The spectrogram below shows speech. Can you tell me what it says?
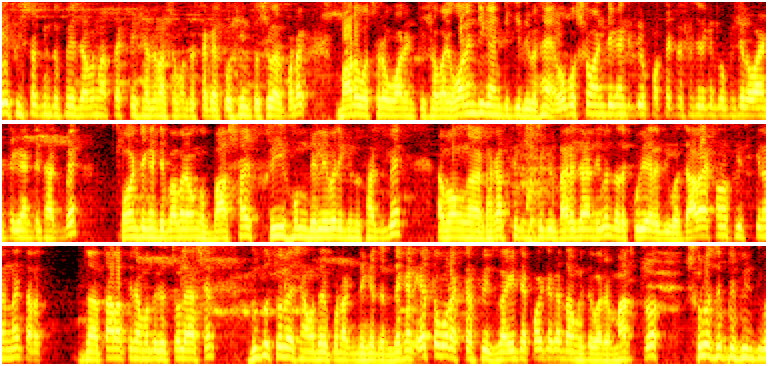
এই ফ্রিজটা কিন্তু পেয়ে যাবেন মাত্র একত্রিশ হাজার নশো পঞ্চাশ টাকায়। তোষিন তোশিবার প্রোডাক্ট বারো বছরের ওয়ারেন্টি সবাই। ওয়ারেন্টি গ্যারান্টি কি দেবেন? হ্যাঁ অবশ্যই ওয়ারেন্টি গ্যারান্টি দিয়ে প্রত্যেকটা ফ্রিজের কিন্তু অফিসিয়াল ওয়ারেন্টি গ্যারান্টি থাকবে। ওয়ারেন্টি গ্যারান্টি পাবেন এবং বাসায় ফ্রি হোম ডেলিভারি কিন্তু থাকবে এবং ঢাকা সিটির বাইরে যারা নেবেন তাদের কুরিয়ারে দিব। যারা এখনও ফ্রিজ কিনে নাই, তারা তাড়াতাড়ি আমাদের কাছে চলে আসেন, দ্রুত চলে এসে আমাদের প্রোডাক্ট দেখে যান। দেখেন এত বড় একটা ফ্রিজ ভাই, এটা কয় টাকা দাম হতে পারে? মাত্র ষোলো সেফটি ফ্রিজ দিব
